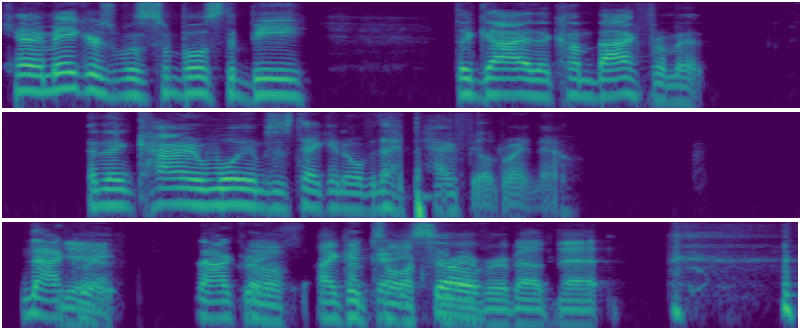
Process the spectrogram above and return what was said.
Cam Akers was supposed to be the guy that come back from it. And then Kyren Williams is taking over that backfield right now. Not Yeah. great. Not great. Oh, I could Okay, talk so- forever about that.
